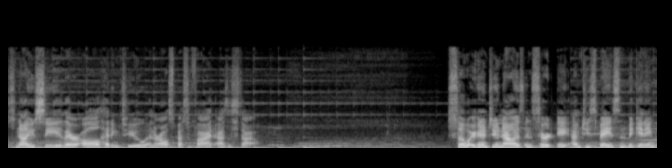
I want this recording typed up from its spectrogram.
So now you see they're all heading 2 and they're all specified as a style. So what you're going to do now is insert a empty space in the beginning.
